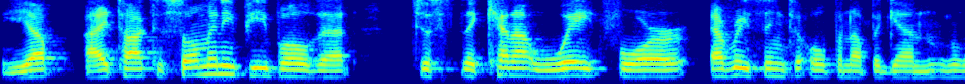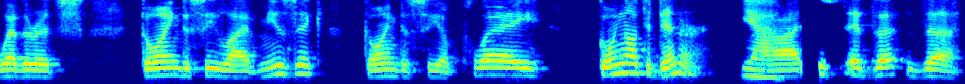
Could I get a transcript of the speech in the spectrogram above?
Yep. I talked to so many people that just they cannot wait for everything to open up again, whether it's going to see live music, going to see a play, going out to dinner. Yeah. Uh, the the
